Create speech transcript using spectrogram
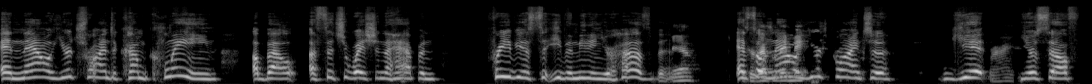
and now you're trying to come clean about a situation that happened previous to even meeting your husband. Yeah. And so now you're trying to get right. yourself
